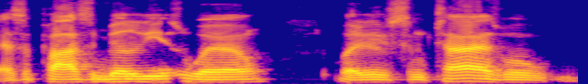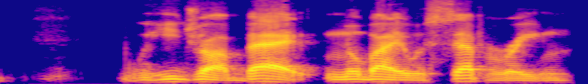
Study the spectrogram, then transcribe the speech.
that's a possibility as well. But there's some times where when he dropped back, nobody was separating.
